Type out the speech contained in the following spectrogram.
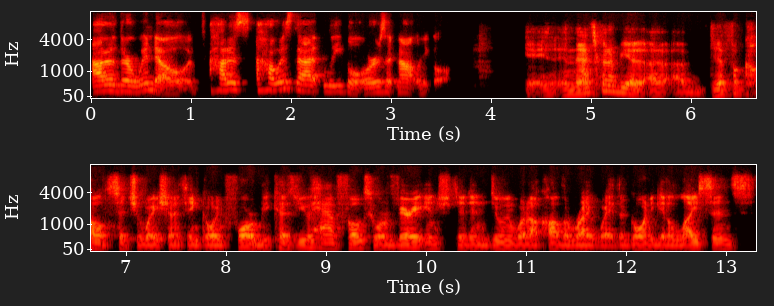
out of their window. How does how is that legal, or is it not legal? And that's going to be a, a difficult situation, I think, going forward, because you have folks who are very interested in doing what I'll call the right way. They're going to get a license.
